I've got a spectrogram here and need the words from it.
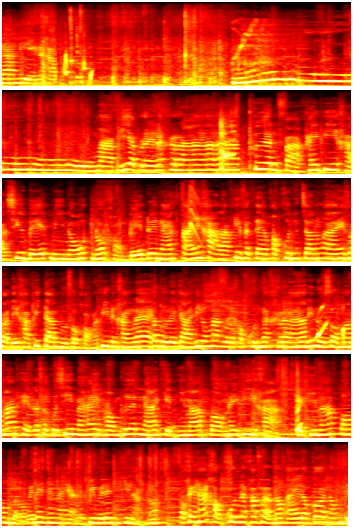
น่านนี่เองนะครับอู้ มาเพียบเลยนะครับ เพื่อนฝากให้พี่ค่ะชื่อเบสมีโน้ตโน้ตของเบสด้วยนะไอซ์ค่ะรักพี่สแตมขอบคุณจ๊ะน้องไอซ์สวัสดีค่ะพี่ตามหนูส่งของให้พี่เป็นครั้งแรกก็ดูรายการพี่มากๆเลยขอบคุณนะครับนี่หนูส่งมาม่าเผ็ดและสกุชี่มาให้พร้อมเพื่อนนะ เกตหิมะปลอมให้พี่ค่ะ เกตหิมะปลอมเหรอไปเล่นยังไงอะเดี๋ยวพี่ไปเล่นที่หลังเนาะโอเคฮะขอบคุณนะครับสำหรับน้องไอซ์แล้วก็น้องเบ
